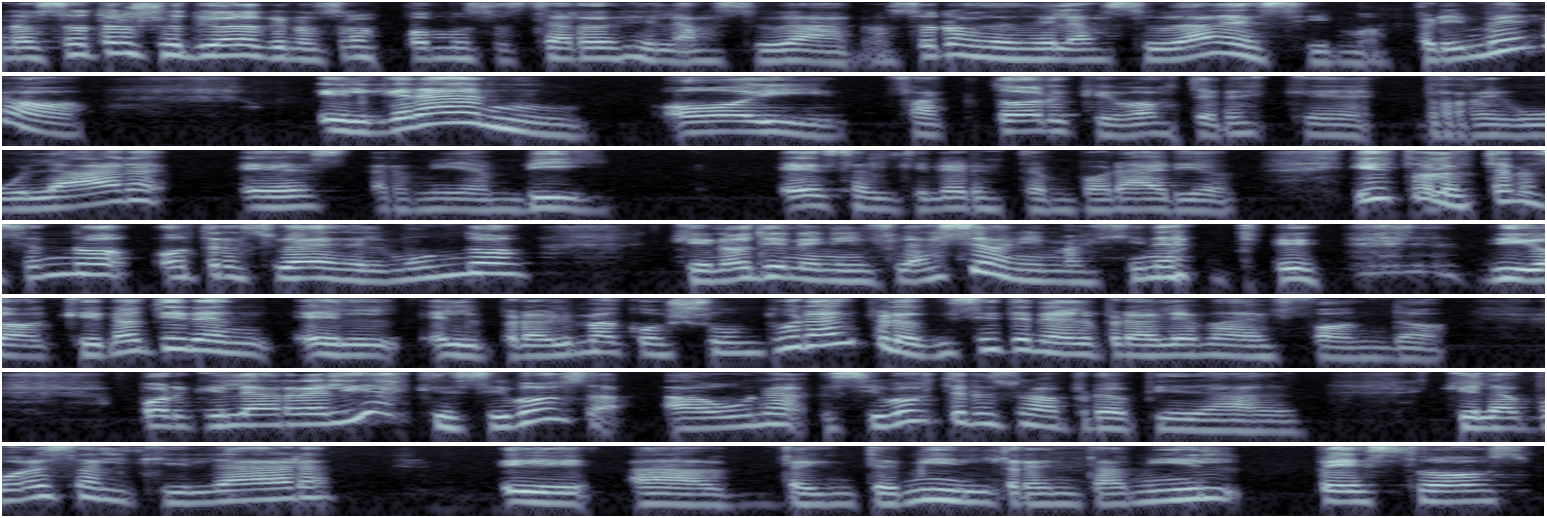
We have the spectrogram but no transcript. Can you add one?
nosotros, yo digo lo que nosotros podemos hacer desde la ciudad. Nosotros desde la ciudad decimos, primero, el gran hoy factor que vos tenés que regular es Airbnb, es alquileres temporarios. Y esto lo están haciendo otras ciudades del mundo que no tienen inflación, imagínate. Digo, que no tienen el, problema coyuntural, pero que sí tienen el problema de fondo. Porque la realidad es que si vos, a una, si vos tenés una propiedad que la podés alquilar eh, a 20 mil, 30 mil pesos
